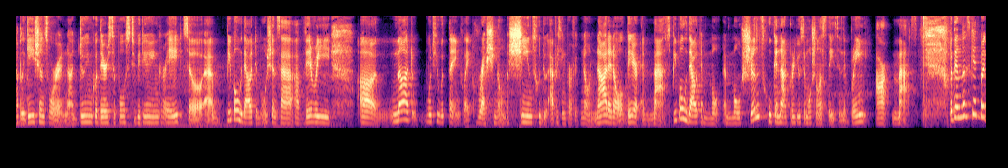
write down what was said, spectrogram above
obligations or not doing what they're supposed to be doing right? So uh, people without emotions are, are very uh, not what you would think, like rational machines who do everything perfect. No, not at all. They're a mass. People without emo- emotions who cannot produce emotional states in the brain are mass. But then let's get back,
